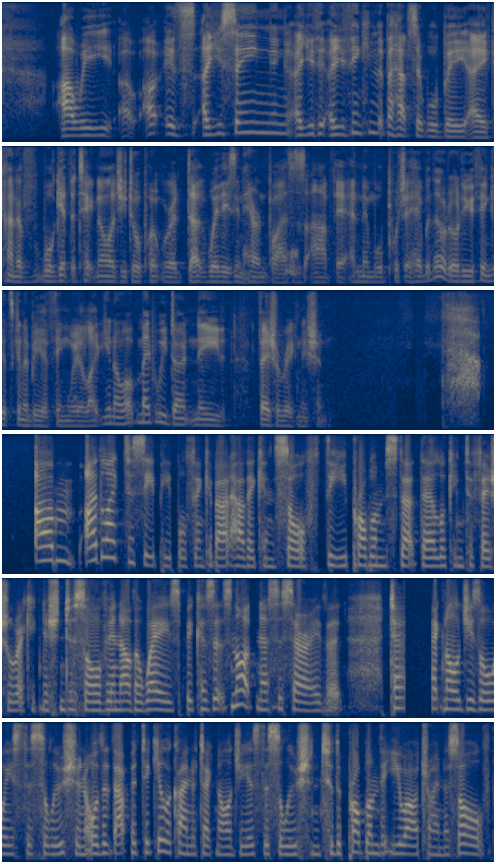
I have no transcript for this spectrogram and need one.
Are we uh, uh is are you seeing are you th- are you thinking that perhaps it will be a kind of we'll get the technology to a point where does, where these inherent biases aren't there and then we'll push ahead with it? Or do you think it's going to be a thing where like you know what maybe we don't need facial recognition um, I'd like to see people think about how they can solve the problems that they're looking to facial recognition to solve in other ways, because it's not necessary that te- technology is always the solution, or that that particular kind of technology is the solution to the problem that you are trying to solve.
